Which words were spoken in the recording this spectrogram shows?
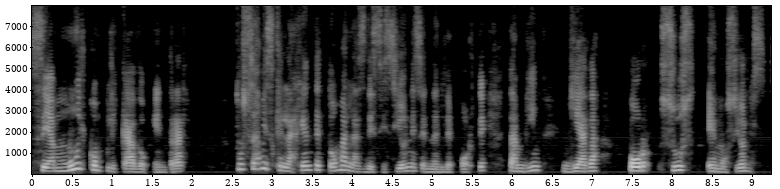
sea muy complicado entrar. Tú sabes que la gente toma las decisiones en el deporte también guiada por sus emociones.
